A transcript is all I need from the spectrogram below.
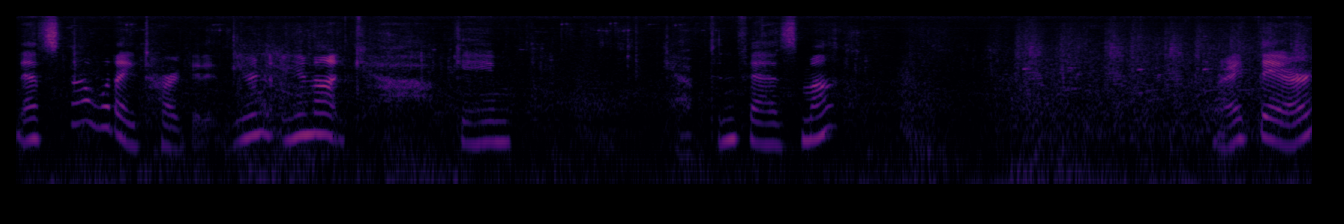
That's not what I targeted. You're you're not game Captain Phasma. Right there.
